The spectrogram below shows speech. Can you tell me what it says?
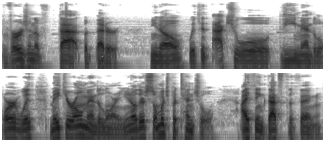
version of that, but better you know, with an actual the Mandalorian, or with make your own Mandalorian. You know, there's so much potential. I think that's the thing,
